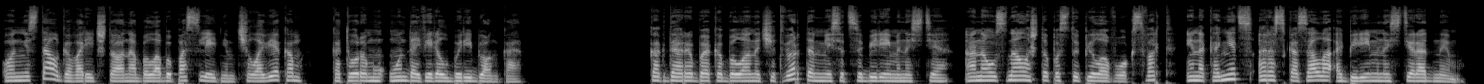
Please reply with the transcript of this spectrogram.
Он не стал говорить, что она была бы последним человеком, которому он доверил бы ребенка. Когда Ребекка была на четвертом месяце беременности, она узнала, что поступила в Оксфорд и, наконец, рассказала о беременности родным.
